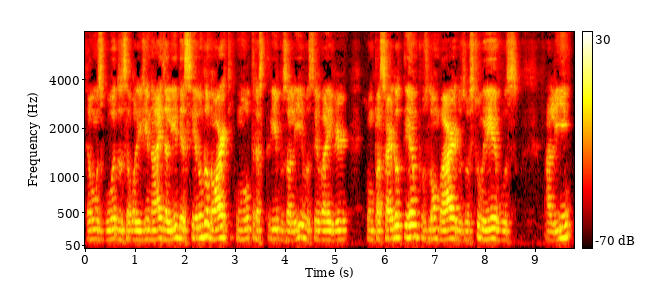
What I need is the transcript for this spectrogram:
Então, os godos originais ali desceram do norte com outras tribos ali. Você vai ver, com o passar do tempo, os lombardos, os suevos, ali,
